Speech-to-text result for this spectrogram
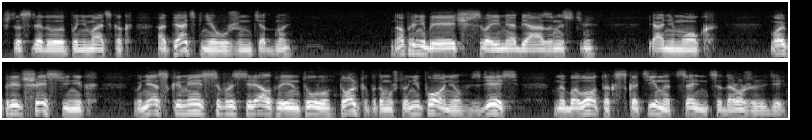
что следовало понимать, как опять мне ужинать одной. Но пренебречь своими обязанностями я не мог. Мой предшественник в несколько месяцев растерял клиентуру только потому, что не понял, здесь, на болотах, скотина ценится дороже людей.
